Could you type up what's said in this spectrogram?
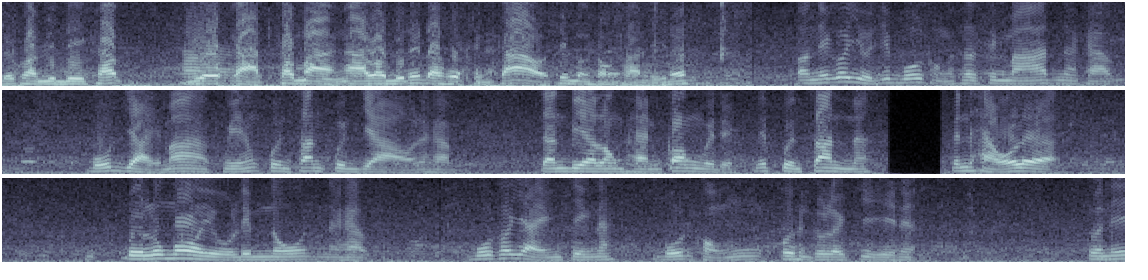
ด้วยความยินดีครับครับ มีโอกาสเข้ามางานเราดูตั้งแต่6ถึง9ที่เมืองทองธานีเนอะตอนนี้ก็อยู่ที่บูธของซ a ซิมาร์ t นะครับ บูธใหญ่มาก มีทั้งปืนสั้นปืนยาวนะครับ จันเบียร์ลองแผนกล้องไปดิ นี่ปืนสั้นนะ เป็นแถวเลยอะ ปืนลูกโม่อยู่ริมนู้นนะครับ บูธเขาใหญ่จริงๆนะ บูธของปืนตุรกีเนี่ย ตัวนี้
